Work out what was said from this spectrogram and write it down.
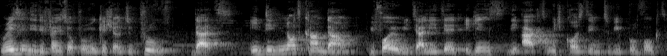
raising the defense of provocation to prove that he did not calm down before he retaliated against the act which caused him to be provoked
